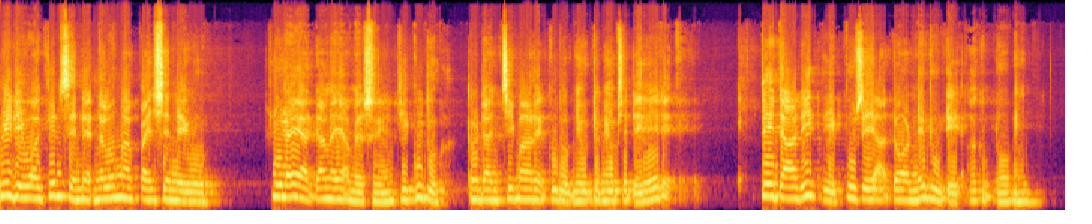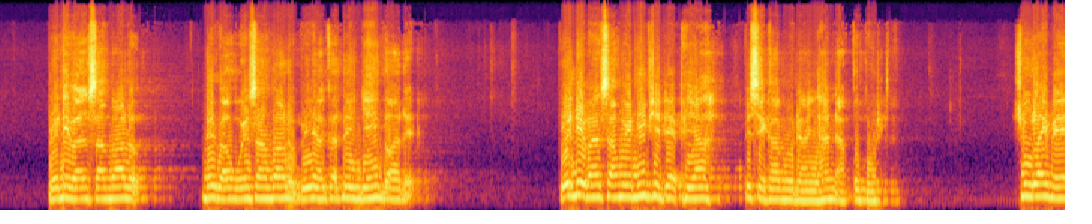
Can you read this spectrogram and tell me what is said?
ပရိဒေဝကင်းစင်တဲ့နှလုံးသားပိုင်ရှင်တွေကိုလှူလိုက်ရတန်းလိုက်ရမယ်ဆိုရင်ဒီကုသိုလ်အမှန်တန်ကြီးမားတဲ့ကုသိုလ်မျိုးတစ်မျိုးဖြစ်တယ်တဲ့ တေတာရိတိပူဇေယတော်နိဗ္ဗုတေအကုတော်ဘိပြိနိဗ္ဗာန်ဆံသွားလို့နိဗ္ဗာန်ဝင်ဆံသွားလို့ဘေးရခတ်သိငြိမ်းသွားတဲ့ပြိနိဗ္ဗာန်ဆံဝင်ပြီးဖြစ်တဲ့ဖရာပိစိကဗုဒ္ဓယဟန္တာပုဂ္ဂိုလ်တွေလှူလိုက်မယ်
